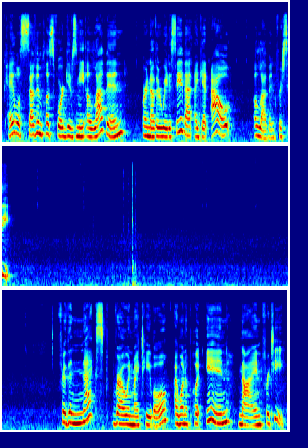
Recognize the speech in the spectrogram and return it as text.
Okay, well 7 plus 4 gives me 11, or another way to say that, I get out 11 for c. For the next row in my table, I want to put in 9 for t.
